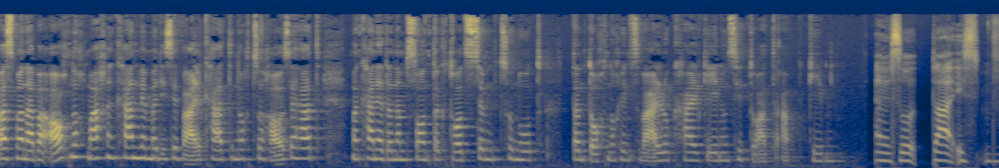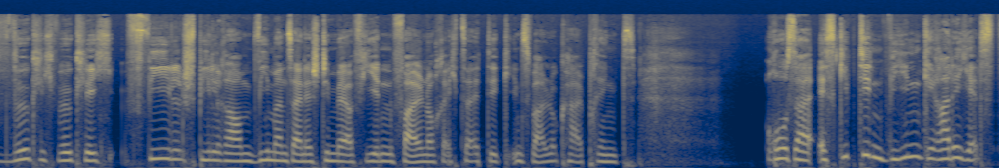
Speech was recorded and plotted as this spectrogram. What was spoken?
Was man aber auch noch machen kann, wenn man diese Wahlkarte noch zu Hause hat, man kann ja dann am Sonntag trotzdem zur Not dann doch noch ins Wahllokal gehen und sie dort abgeben. Also da ist wirklich, wirklich viel Spielraum, wie man seine Stimme auf jeden Fall noch rechtzeitig ins Wahllokal bringt. Rosa, es gibt in Wien gerade jetzt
